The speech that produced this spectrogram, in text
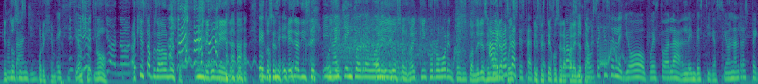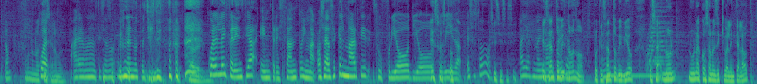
Entonces, por ejemplo. ¿Existió? no sé, no. Existió, no, no. Aquí está, pues al lado nuestro, según ella. ¿no? Entonces, ella. ella. dice, Y no hay quien corrobore oye, yo soy, no hay quien corrobore, entonces cuando ella se A muera, pues espérate, espérate, el festejo será para ella también. Usted que se leyó pues toda la, la investigación al respecto. Una noticia ¿cuál- nomás. Ah, era una noticia, ¿no? una nota chiquitita. A ver. ¿Cuál es la diferencia entre santo y mártir? O sea, sé que el mártir sufrió, dio Eso su es todo. vida. ¿Eso es todo? Sí, sí, sí, sí. Ah, ya, no hay el santo no, no, pues, porque el santo vivió, o sea, no una cosa no es equivalente a la otra.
